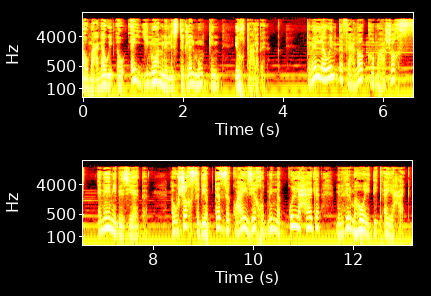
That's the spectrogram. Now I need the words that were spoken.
أو معنوي أو أي نوع من الاستغلال ممكن يخطر على بالك. كمان لو أنت في علاقة مع شخص أناني بزيادة أو شخص بيبتزك وعايز ياخد منك كل حاجة من غير ما هو يديك أي حاجة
